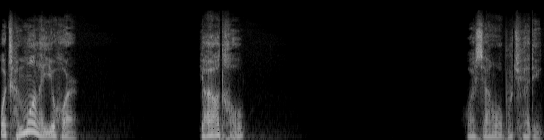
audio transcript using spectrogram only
我沉默了一会儿，摇摇头。我想我不确定。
